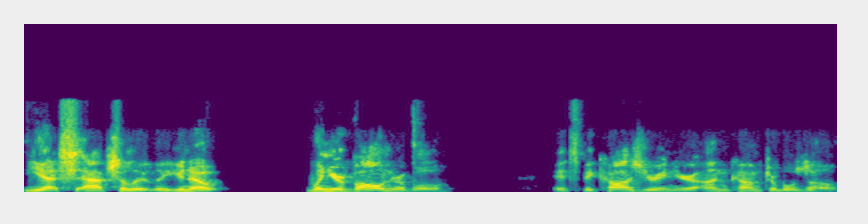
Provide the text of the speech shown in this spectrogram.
Yes, absolutely. You know, when you're vulnerable, it's because you're in your uncomfortable zone.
